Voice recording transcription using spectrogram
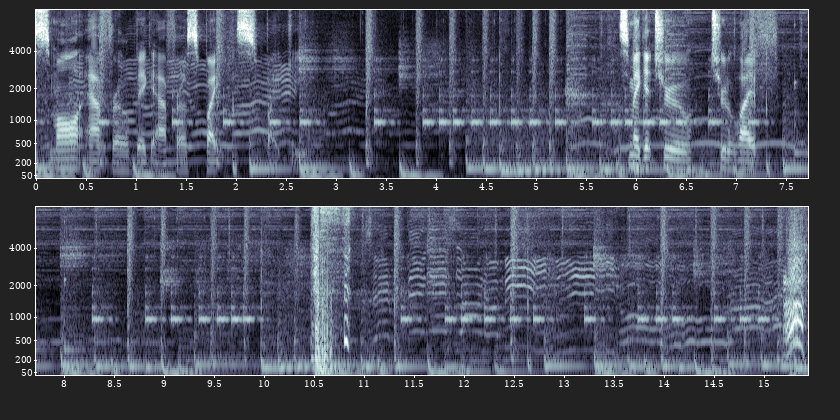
Small afro, big afro, spike, spiky. Let's make it true, true to life. ah!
